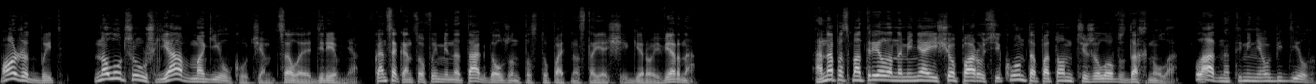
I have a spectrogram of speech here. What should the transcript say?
«Может быть. Но лучше уж я в могилку, чем целая деревня. В конце концов, именно так должен поступать настоящий герой, верно?» Она посмотрела на меня еще пару секунд, а потом тяжело вздохнула. «Ладно, ты меня убедил.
